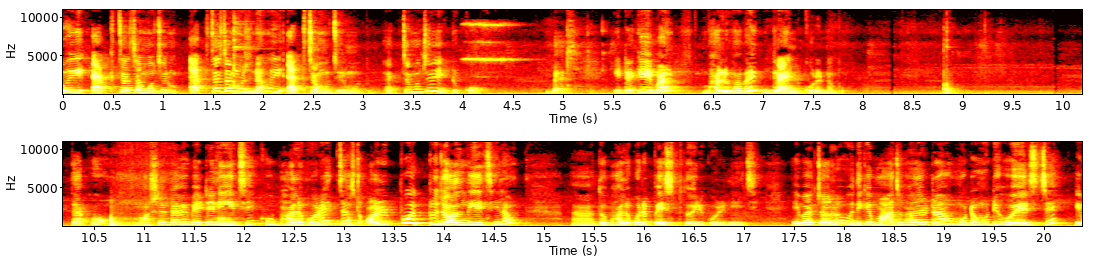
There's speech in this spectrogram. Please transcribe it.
ওই এক চা চামচের, এক চা চামচ না, ওই এক চামচের মতো। এক চামচের একটু কম। ব্যাস। এটাকে এবার ভালোভাবে গ্রাইন্ড করে নেব। দেখো, মশলাটা আমি বেটে নিয়েছি, খুব ভালো করে জাস্ট অল্প একটু জল দিয়েছিলাম তো ভালো করে পেস্ট তৈরি করে নিয়েছি। এবার চলো, ওইদিকে মাছ ভাজাটা মোটামুটি হয়ে এসছে, এই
